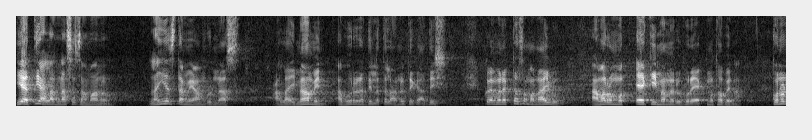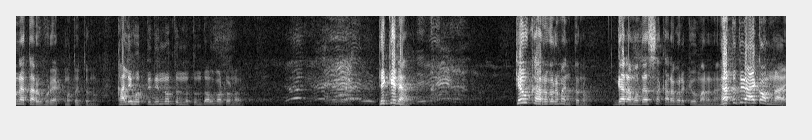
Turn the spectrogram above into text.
ইয়াতি আল্লাহ নাসে জামানুন লাইয়াজ দামে আমরুন নাস আল্লাহ ইমামিন। আবুর রাদিল্লাহ আনু থেকে আদেশ এমন একটা জামান আইব, আমার মত এক ইমামের উপরে একমত হবে না, কোনো নেতার উপরে একমত হইতো না। খালি প্রতিদিন নতুন নতুন দল গঠন হয়। ঠিক কিনা? কেউ কারও করে মানত না। গ্যারাম আসা কারও করে কেউ মানে না। হ্যাঁ তো তুই আয় কম নাই।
